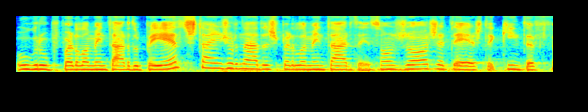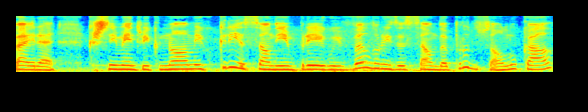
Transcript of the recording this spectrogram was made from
O grupo parlamentar do PS está em jornadas parlamentares em São Jorge até esta quinta-feira. Crescimento económico, criação de emprego e valorização da produção local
